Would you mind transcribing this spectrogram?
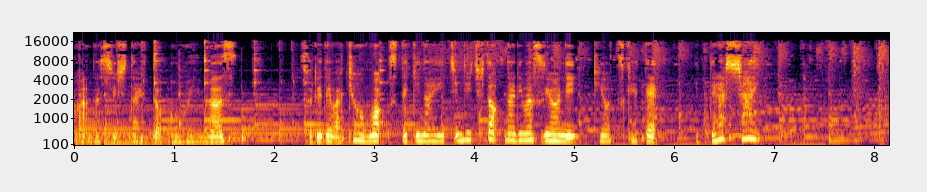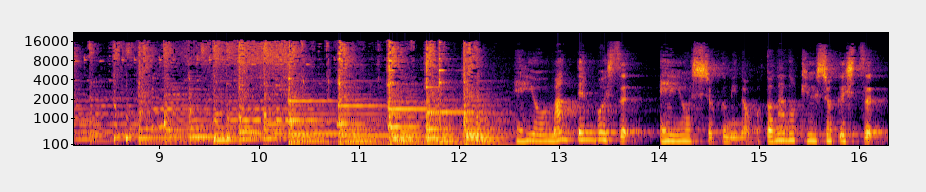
お話ししたいと思います。それでは今日も素敵な一日となりますように気をつけていってらっしゃい。師職務の大人の給食室。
